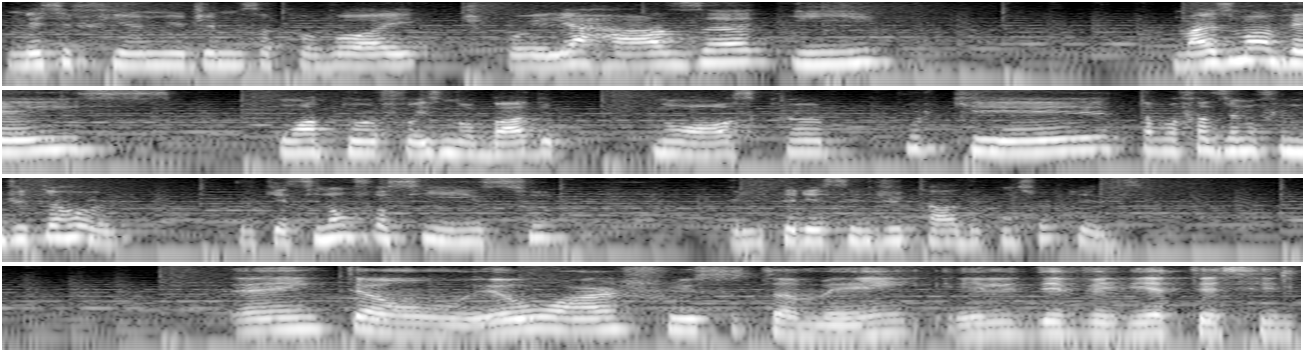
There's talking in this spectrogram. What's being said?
nesse filme o James McAvoy, tipo, ele arrasa e mais uma vez um ator foi esnobado no Oscar porque estava fazendo um filme de terror. Porque se não fosse isso, ele teria sido indicado com certeza. É, então, eu acho isso também. Ele deveria ter sido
